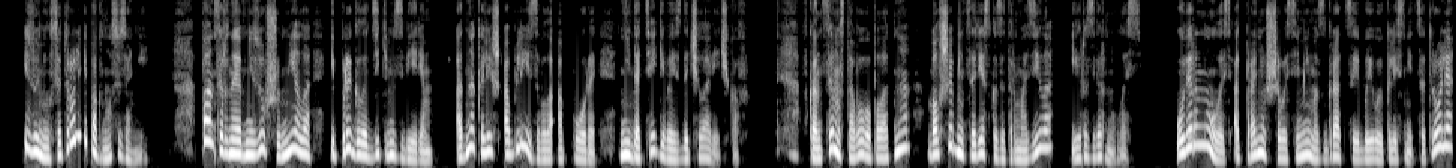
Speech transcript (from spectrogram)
— изумился тролль и погнался за ней. Панцирная внизу шумела и прыгала диким зверем, однако лишь облизывала опоры, не дотягиваясь до человечков. В конце мостового полотна волшебница резко затормозила и развернулась. Увернулась от пронесшегося мимо с грацией боевой колесницы тролля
